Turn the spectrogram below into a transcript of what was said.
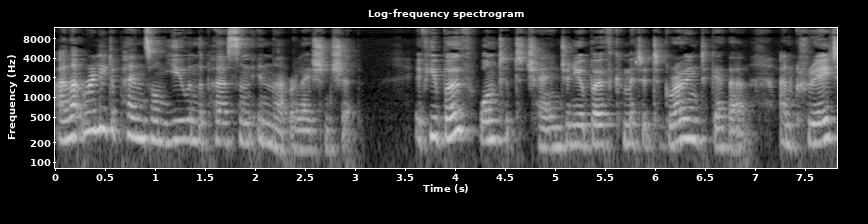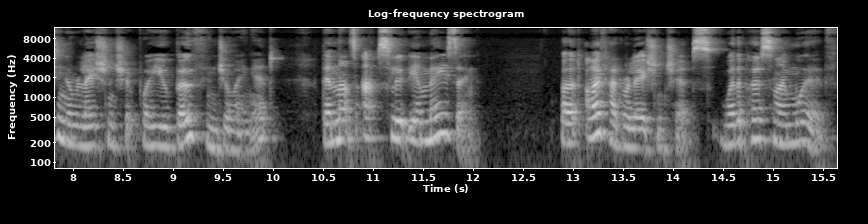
And that really depends on you and the person in that relationship. If you both want it to change and you're both committed to growing together and creating a relationship where you're both enjoying it, then that's absolutely amazing. But I've had relationships where the person I'm with,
